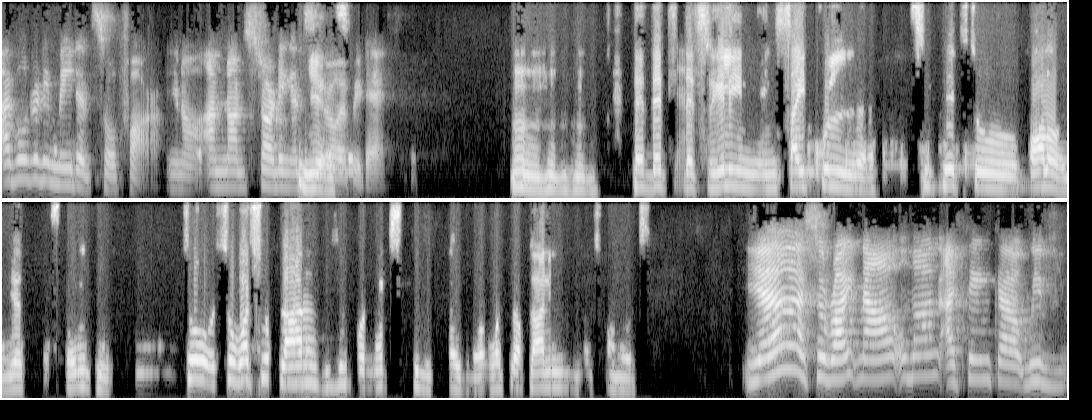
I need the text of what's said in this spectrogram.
I've already made it so far. You know, I'm not starting at zero Yes. every day. Mm-hmm. That that's Yeah. that's really insightful uh, secrets to follow. Yes, thank you. So so what's your plan and vision for next thing? Like what what you are planning next onwards? Yeah, so right now, Umang, I think uh, we've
